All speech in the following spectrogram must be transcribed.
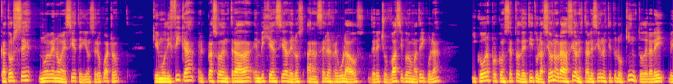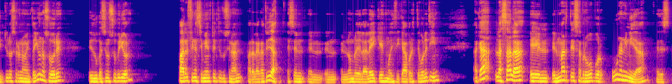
14997-04, que modifica el plazo de entrada en vigencia de los aranceles regulados, derechos básicos de matrícula y cobros por concepto de titulación o graduación establecido en el título quinto de la Ley 21091 sobre educación superior para el financiamiento institucional para la gratuidad. Es el, nombre de la ley que es modificada por este boletín. Acá la sala el, martes aprobó por unanimidad, es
